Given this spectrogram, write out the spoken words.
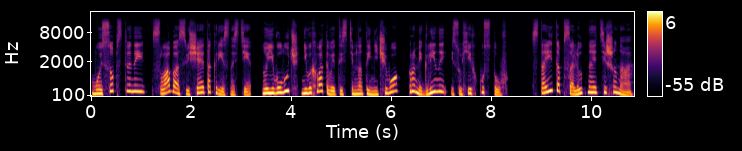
Мой собственный слабо освещает окрестности, но его луч не выхватывает из темноты ничего, кроме глины и сухих кустов. Стоит абсолютная тишина.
